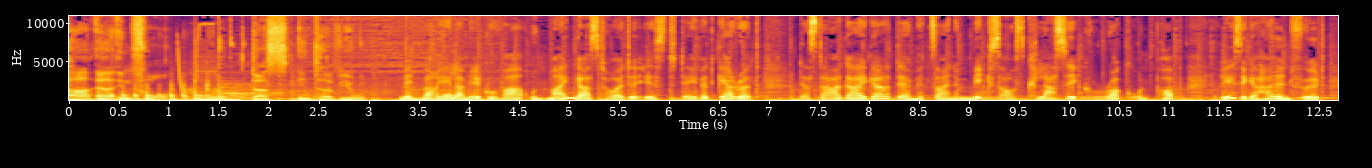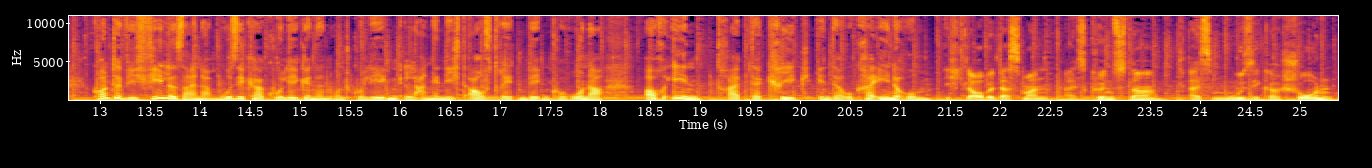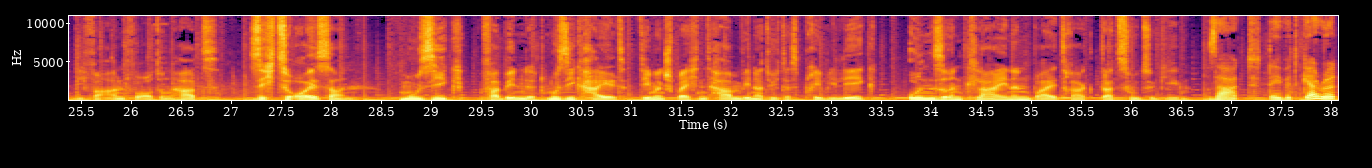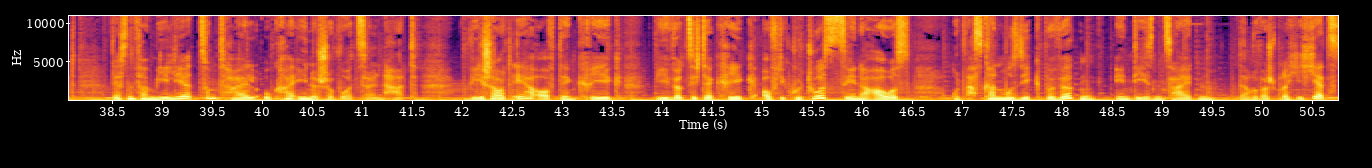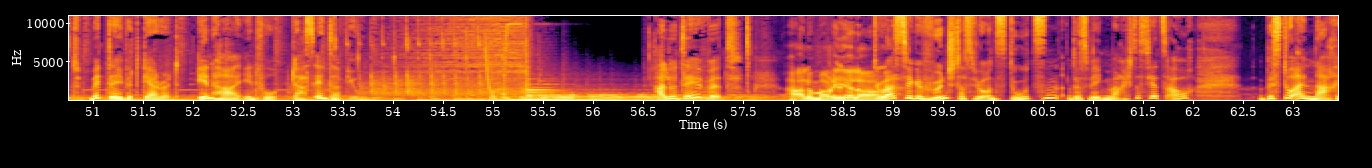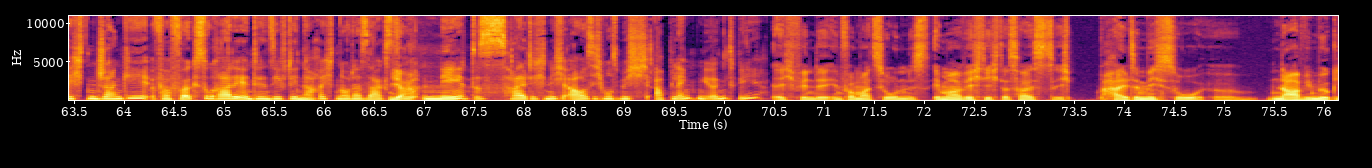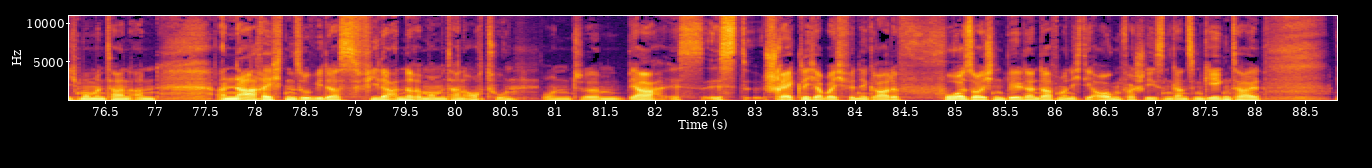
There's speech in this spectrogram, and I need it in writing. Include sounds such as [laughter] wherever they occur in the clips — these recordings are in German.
HR Info. Das Interview. Mit Mariella Milkova und mein Gast heute ist David Garrett, der Stargeiger, der mit seinem Mix aus Klassik, Rock und Pop riesige Hallen füllt, konnte wie viele seiner Musikerkolleginnen und Kollegen lange nicht auftreten wegen Corona. Auch ihn treibt der Krieg in der Ukraine um. Ich glaube, dass man als Künstler, als Musiker schon die Verantwortung hat, sich zu äußern. Musik verbindet, Musik heilt. Dementsprechend haben wir natürlich das Privileg, unseren kleinen Beitrag dazu zu geben. Sagt David Garrett, dessen Familie zum Teil ukrainische Wurzeln hat. Wie schaut er auf den Krieg? Wie wirkt sich der Krieg auf die Kulturszene aus? Und was kann Musik bewirken in diesen Zeiten? Darüber spreche ich jetzt mit David Garrett in H-Info, das Interview. Hallo David. Hallo Mariella. Du hast dir gewünscht, dass wir uns duzen, deswegen mache ich das jetzt auch. Bist du ein Nachrichtenjunkie? Verfolgst du gerade intensiv die Nachrichten oder sagst Ja. du, nee, das halte ich nicht aus, ich muss mich ablenken irgendwie? Ich finde, Informationen ist immer wichtig. Das heißt, ich halte mich so äh, nah wie möglich momentan an, an Nachrichten, so wie das viele andere momentan auch tun. Und ähm, ja, es ist schrecklich, aber ich finde, gerade vor solchen Bildern darf man nicht die Augen verschließen. Ganz im Gegenteil.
